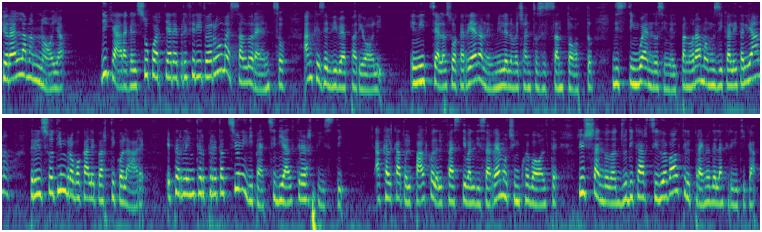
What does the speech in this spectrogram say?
Fiorella Mannoia. Dichiara che il suo quartiere preferito a Roma è San Lorenzo, anche se vive a Parioli. Inizia la sua carriera nel 1968, distinguendosi nel panorama musicale italiano per il suo timbro vocale particolare e per le interpretazioni di pezzi di altri artisti. Ha calcato il palco del Festival di Sanremo cinque volte, riuscendo ad aggiudicarsi due volte il premio della critica.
